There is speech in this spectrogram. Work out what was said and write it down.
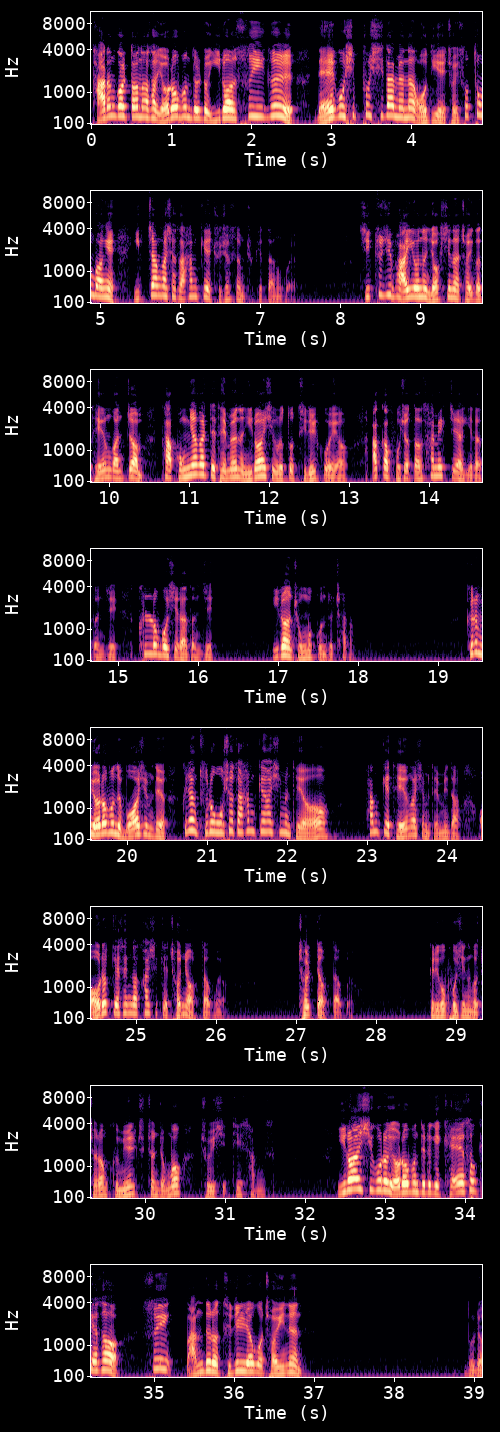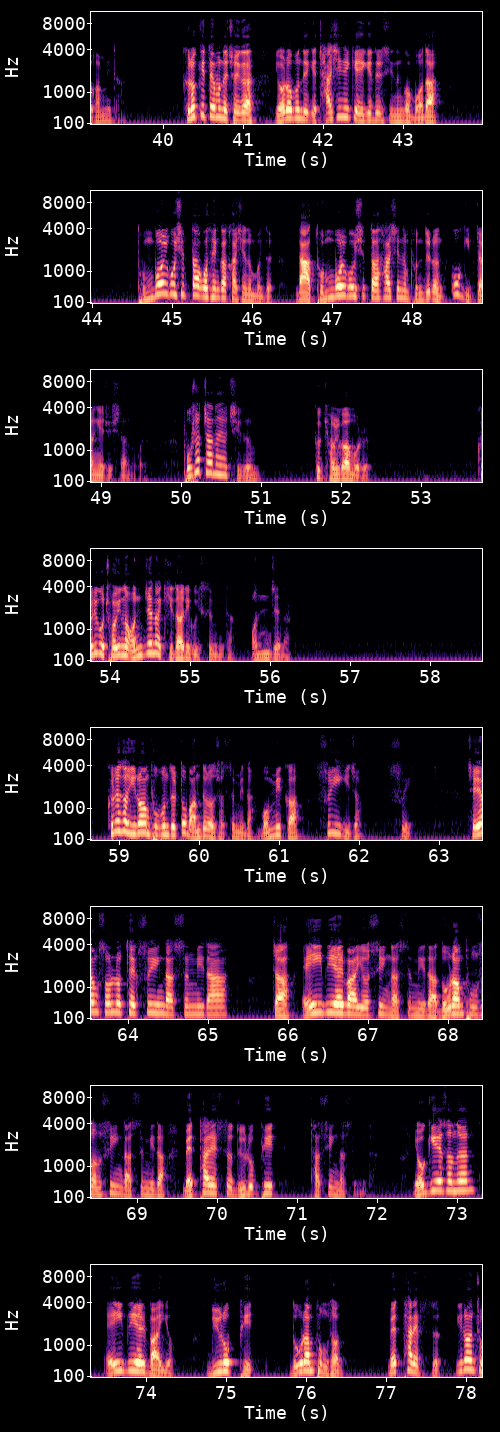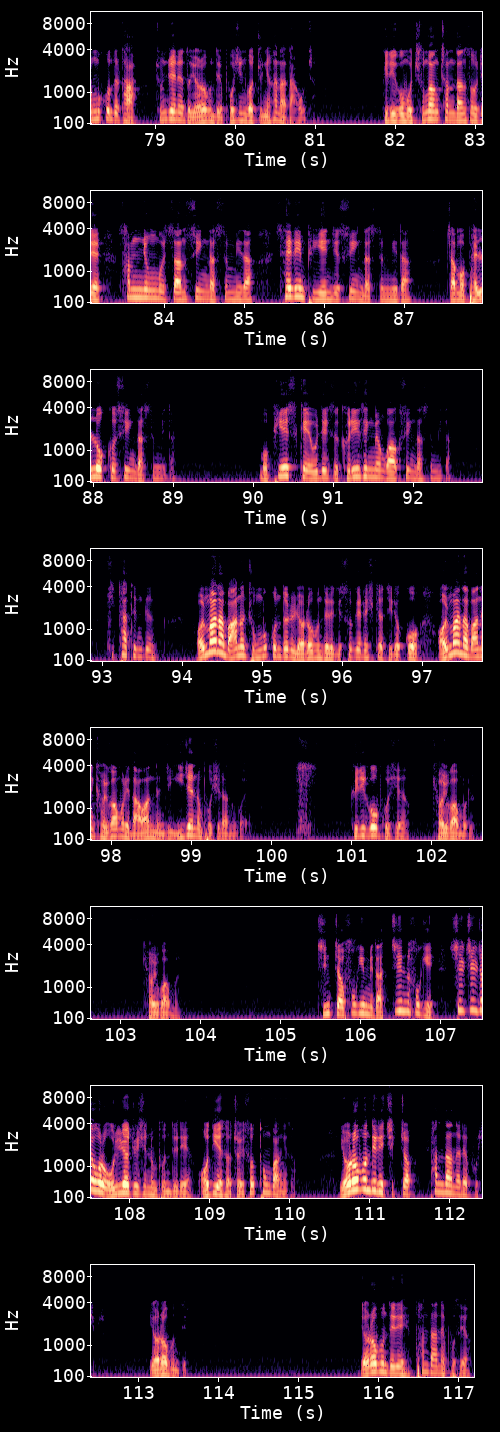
다른 걸 떠나서 여러분들도 이러한 수익을 내고 싶으시다면 어디에 저희 소통방에 입장하셔서 함께 해주셨으면 좋겠다는 거예요. G2G 바이오는 역시나 저희가 대응 관점 다 공략할 때 되면은 이러한 식으로 또 드릴 거예요. 아까 보셨던 삼익제약이라든지 클로봇이라든지 이러한 종목군들처럼. 그럼 여러분들 뭐 하시면 돼요? 그냥 들어오셔서 함께 하시면 돼요. 함께 대응하시면 됩니다. 어렵게 생각하실 게 전혀 없다고요. 절대 없다고요. 그리고 보시는 것처럼 금일 추천 종목 조이시티 상승. 이러한 식으로 여러분들에게 계속해서 수익 만들어 드리려고 저희는 노력합니다. 그렇기 때문에 저희가 여러분들에게 자신있게 얘기해 드릴 수 있는 건 뭐다? 돈 벌고 싶다고 생각하시는 분들, 나 돈 벌고 싶다 하시는 분들은 꼭 입장해 주시라는 거예요. 보셨잖아요, 지금. 그 결과물을. 그리고 저희는 언제나 기다리고 있습니다. 언제나. 그래서 이러한 부분들 또 만들어졌습니다. 뭡니까? 수익이죠. 수익. 제형 솔로텍 수익 났습니다. 자, ABL 바이오 수익 났습니다. 노란 풍선 수익 났습니다. 메탈엑스, 뉴루핏 다 수익 났습니다. 여기에서는 ABL 바이오, 뉴로핏, 노란 풍선, 메탈앱스 이런 종목군들 다 좀 전에도 여러분들이 보신 것 중에 하나 나오죠. 그리고 뭐 중앙첨단 소재, 삼육물산 수익 났습니다. 세린 BNG 수익 났습니다. 자, 뭐 벨로크 수익 났습니다. 뭐 PSK 올딩스 그린생명과학 수익 났습니다. 기타 등등 얼마나 많은 종목군들을 여러분들에게 소개를 시켜드렸고 얼마나 많은 결과물이 나왔는지 이제는 보시라는 거예요. 그리고 보세요. 결과물을. 결과물. 진짜 후기입니다. 찐 후기. 실질적으로 올려주시는 분들이에요. 어디에서? 저희 소통방에서. 여러분들이 직접 판단을 해 보십시오. 여러분들이. 여러분들이 판단해 보세요.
